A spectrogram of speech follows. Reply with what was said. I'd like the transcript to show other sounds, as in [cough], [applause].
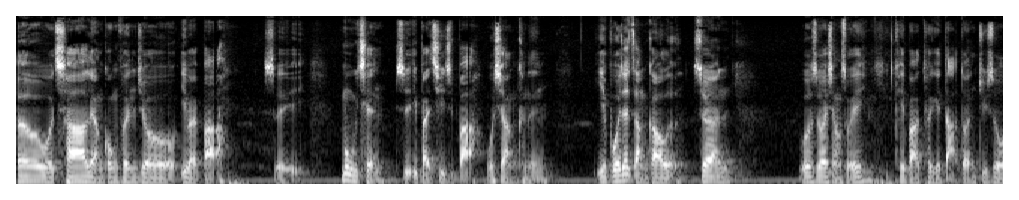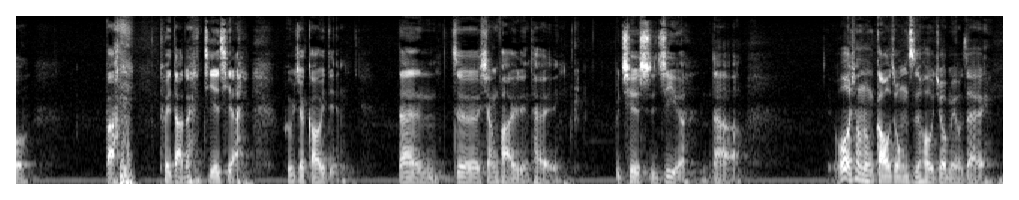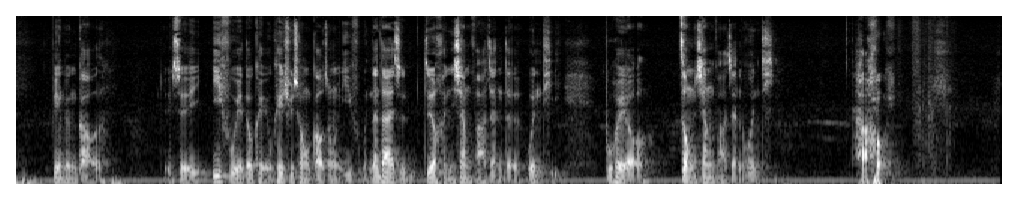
呃，我差两公分就一百八，所以目前是一百七十八。我想可能也不会再长高了。虽然我有时候还想说，诶，可以把腿给打断，据说把 [laughs] 腿打断接起来会比较高一点，但这想法有点太不切实际了。那我好像从高中之后就没有再变更高了。所以衣服也都可以，我可以去穿我高中的衣服。那大概是只有横向发展的问题，不会有纵向发展的问题。[laughs] 好。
